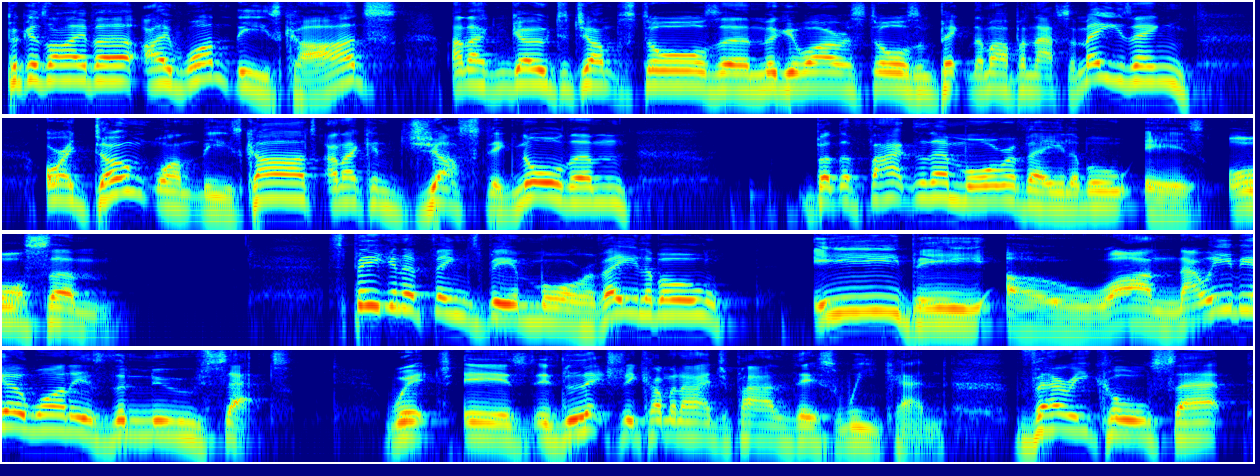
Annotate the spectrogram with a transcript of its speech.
Because either I want these cards and I can go to jump stores and Mugiwara stores and pick them up, and that's amazing, or I don't want these cards and I can just ignore them but the fact that they're more available is awesome. Speaking of things being more available, EB01. Now, EB01 is the new set, which is, is literally coming out in Japan this weekend. Very cool set.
